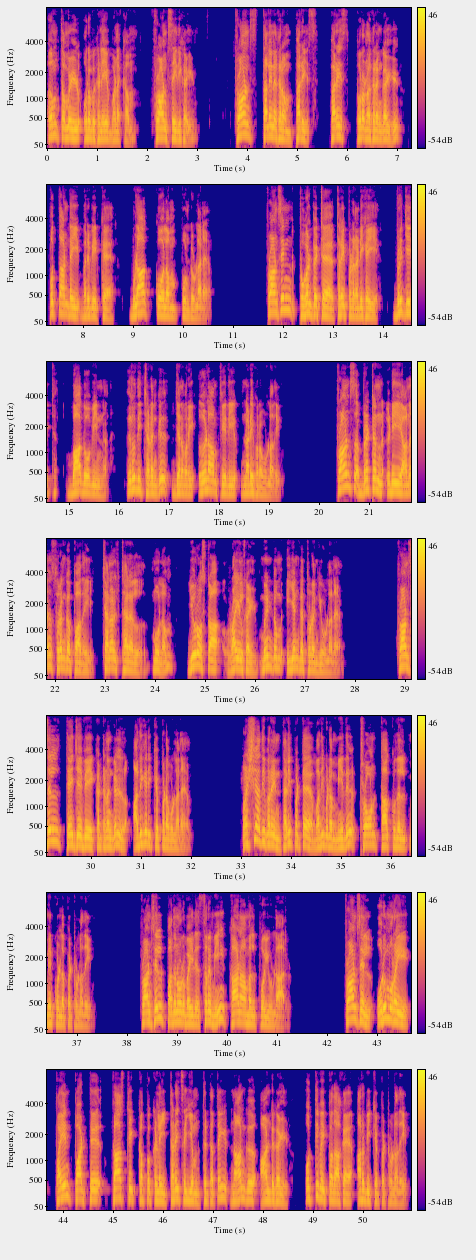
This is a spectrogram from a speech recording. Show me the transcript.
M Tamil உறவுகளே வணக்கம். France செய்திகள். பிரான்ஸ் தலைநகரம் பாரிஸ். பாரிஸ் புறநகரங்கள் புத்தாண்டை வரவேற்க புளாக் கோலம் பூண்டுள்ளன. பிரான்சின் புகழ்பெற்ற திரைப்பட நடிகை பிரிஜித் பாதோவின் இறுதிச் சடங்கு ஜனவரி ஏழாம் தேதி நடைபெறவுள்ளது. பிரான்ஸ் பிரிட்டன் இடையேயான சுரங்கப்பாதை சேனல் டனல் மூலம் யூரோஸ்டா ரயில்கள் மீண்டும் இயங்கத் தொடங்கியுள்ளன. பிரான்சில் தேஜேவே கட்டணங்கள் அதிகரிக்கப்பட உள்ளன. ரஷ்ய அதிபரின் தனிப்பட்ட வதிவிடம் மீது ட்ரோன் தாக்குதல் மேற்கொள்ளப்பட்டுள்ளது. பிரான்சில் பதினோரு வயது சிறுமி காணாமல் போயுள்ளார். பிரான்சில் ஒருமுறை பயன்பாட்டு பிளாஸ்டிக் கப்புகளை தடை செய்யும் திட்டத்தை நான்கு ஆண்டுகள் ஒத்திவைப்பதாக அறிவிக்கப்பட்டுள்ளது.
